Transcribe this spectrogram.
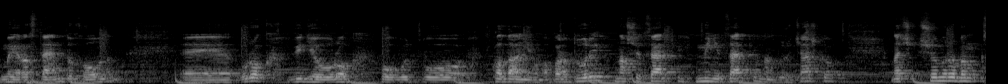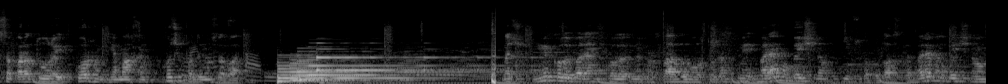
Ми ростемо духовно. Е, урок, відеоурок по, по складанню апаратури в нашій церкві, міні-церкві, нам дуже тяжко. Значить, що ми робимо з апаратурою Коргом Ямаха? Хочу продемонструвати. Значить, ми коли беремо, коли ми прославили Господа, ми беремо обично, і будь ласка, беремо обично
